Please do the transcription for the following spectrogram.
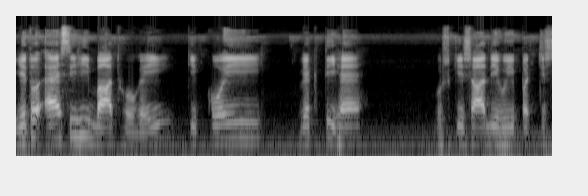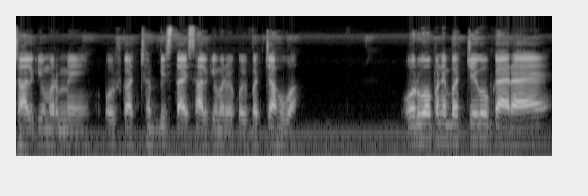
ये तो ऐसी ही बात हो गई कि कोई व्यक्ति है उसकी शादी हुई पच्चीस साल की उम्र में और उसका छब्बीस सताईस साल की उम्र में कोई बच्चा हुआ। और वो अपने बच्चे को कह रहा है,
